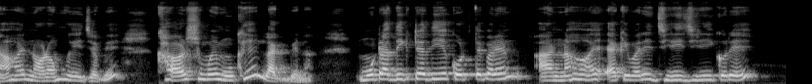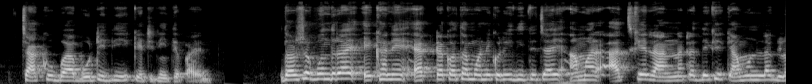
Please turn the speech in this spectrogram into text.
না হয় নরম হয়ে যাবে, খাওয়ার সময় মুখে লাগবে না। মোটা দিকটা দিয়ে করতে পারেন, আর না হয় একেবারে ঝিরি ঝিরি করে চাকু বা বটি দিয়ে কেটে নিতে পারেন। দর্শক বন্ধুরা, এখানে একটা কথা মনে করিয়ে দিতে চাই। আমার আজকের রান্নাটা দেখে কেমন লাগল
